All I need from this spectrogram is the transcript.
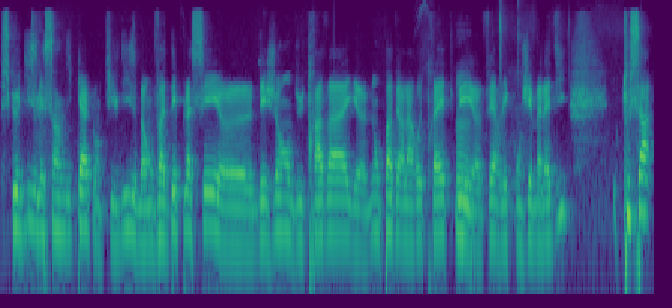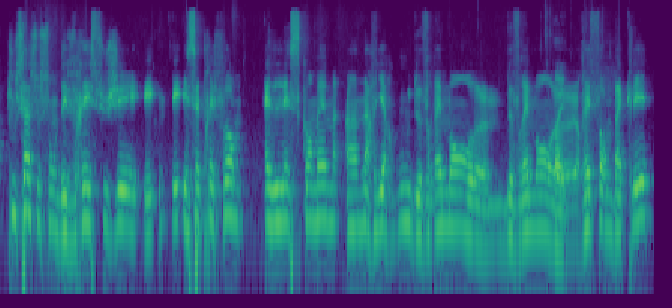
ce que disent les syndicats quand ils disent bah, on va déplacer euh, des gens du travail, euh, non pas vers la retraite, mais hmm. euh, vers les congés maladie. Tout ça, tout ça, ce sont des vrais sujets. Et, cette réforme, elle laisse quand même un arrière-goût de vraiment, de vraiment réforme bâclée.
